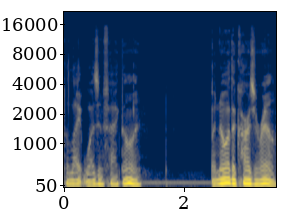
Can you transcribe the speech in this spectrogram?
the light was in fact on, but no other cars around.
